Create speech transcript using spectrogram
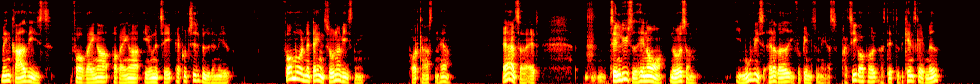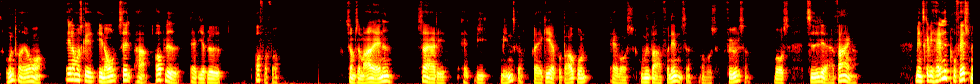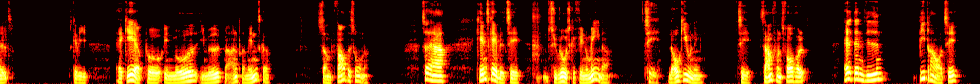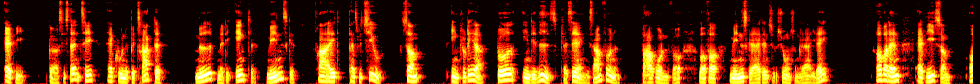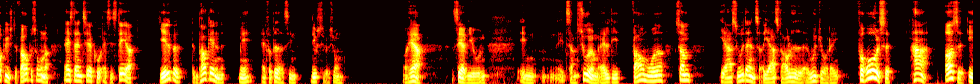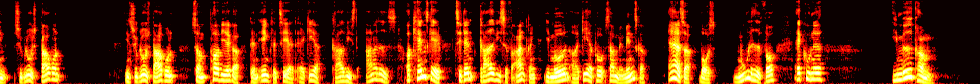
men gradvist får ringere og ringere evne til at kunne tilbyde denne hjælp. Formålet med dagens undervisning, podcasten her, er altså at tænde lyset hen over noget, som i muligvis allerede i forbindelse med jeres praktikophold har stiftet bekendtskab med, undret over, eller måske endnu selv har oplevet, at I er blevet ofre for. Som så meget andet, så er det, at vi mennesker reagerer på baggrund af vores umiddelbare fornemmelser og vores følelser, vores tidligere erfaringer. Men skal vi handle professionelt, skal vi agere på en måde i mødet med andre mennesker, som fagpersoner, så er kendskabet til psykologiske fænomener, til lovgivning, til samfundsforhold, al den viden bidrager til, at vi gør os i stand til at kunne betragte mødet med det enkle menneske fra et perspektiv, som inkluderer både individets placering i samfundet, baggrunden for, hvorfor mennesket er i den situation, som det er i dag, og hvordan at vi som oplyste fagpersoner er i stand til at kunne assistere, hjælpe den pågældende med at forbedre sin livssituation. Og her ser vi jo en, en, et samsurium af alle de fagområder, som jeres uddannelse og jeres faglighed er udgjort af. Forrådelse har også en psykologisk baggrund. En psykologisk baggrund, som påvirker den enkelte til at agere gradvist anderledes, og kendskab til den gradvise forandring i måden at agere på sammen med mennesker, er altså vores mulighed for at kunne imødekomme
